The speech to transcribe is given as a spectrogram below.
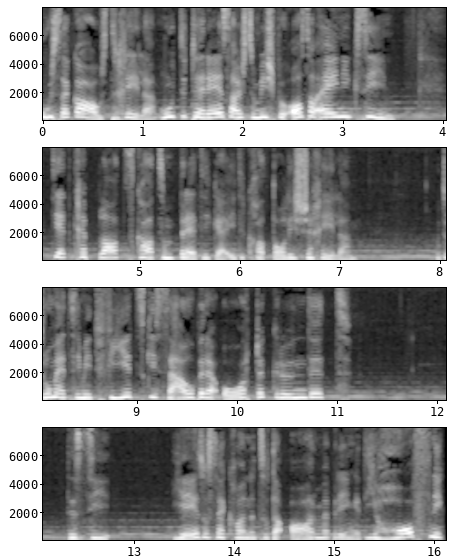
rausgehen aus der Kirche. Mutter Teresa war zum Beispiel auch so eine. Die hat keinen Platz gehabt zum Predigen in der katholischen Kirche. Und darum hat sie mit 40 selber einen Ort gegründet, dass sie Jesus zu den Armen bringen. Die Hoffnung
